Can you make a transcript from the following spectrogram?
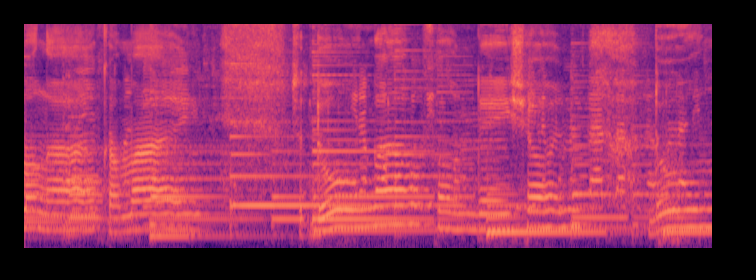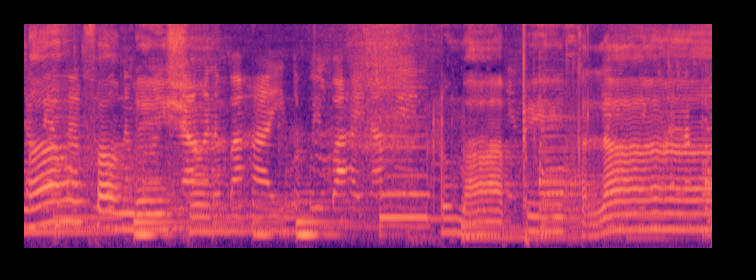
mga kamay Sa Dungaw Foundation Dungaw Foundation. Ito po yung bahay namin. Lumapit ka lang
